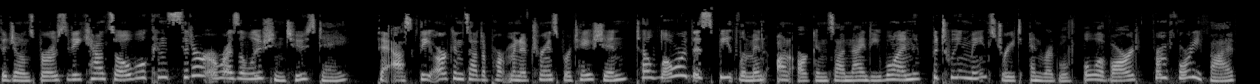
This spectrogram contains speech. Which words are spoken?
The Jonesboro City Council will consider a resolution Tuesday to ask the Arkansas Department of Transportation to lower the speed limit on Arkansas 91 between Main Street and Red Wolf Boulevard from 45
